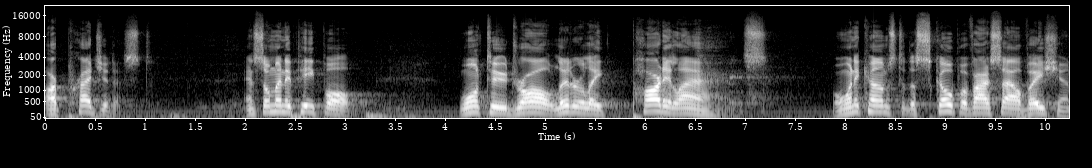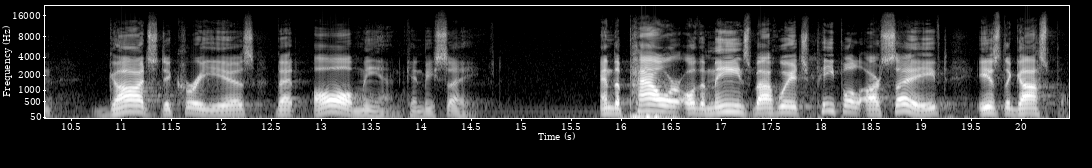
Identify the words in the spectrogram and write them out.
are prejudiced, and so many people want to draw literally party lines. Well, when it comes to the scope of our salvation, God's decree is that all men can be saved. And the power or the means by which people are saved is the gospel.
